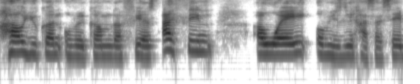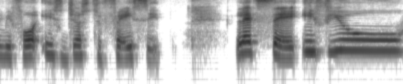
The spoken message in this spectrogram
how you can overcome the fears. I think a way, obviously, as I said before, is just to face it. Let's say if you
